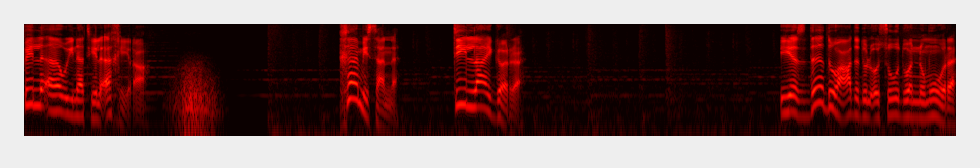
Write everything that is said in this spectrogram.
في الآونة الأخيرة. خامساً تي لايجر يزداد عدد الأسود والنمور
